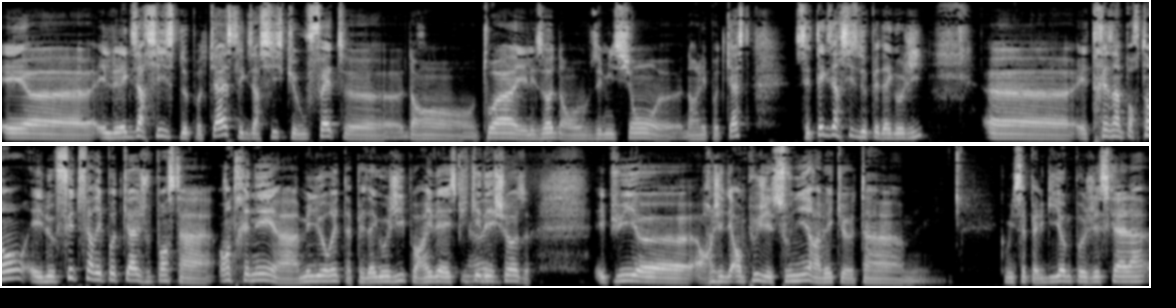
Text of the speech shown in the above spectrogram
Et, euh, et l'exercice de podcast, l'exercice que vous faites euh, dans toi et les autres dans vos émissions, euh, dans les podcasts, cet exercice de pédagogie, euh, est très important et le fait de faire des podcasts, je pense, t'as entraîné à améliorer ta pédagogie pour arriver à expliquer ah des choses. Et puis, euh, alors j'ai en plus j'ai souvenir avec euh, ta comment il s'appelle Guillaume Pogesca là,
